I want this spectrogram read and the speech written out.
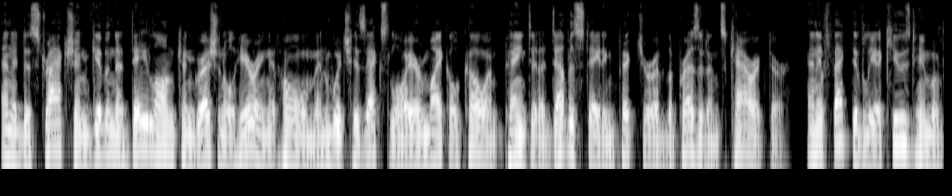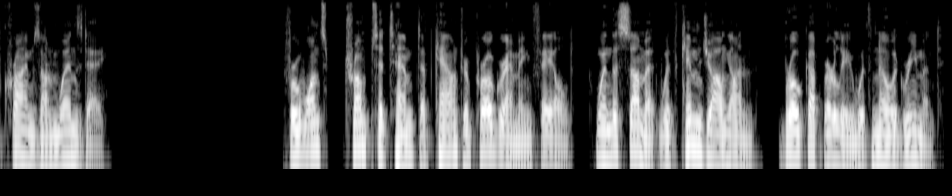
and a distraction given a day-long congressional hearing at home in which his ex-lawyer Michael Cohen painted a devastating picture of the president's character and effectively accused him of crimes on Wednesday. For once, Trump's attempt at counter-programming failed when the summit with Kim Jong-un broke up early with no agreement.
